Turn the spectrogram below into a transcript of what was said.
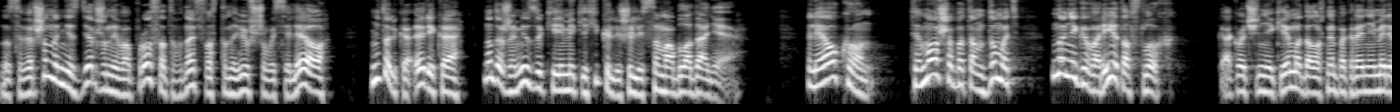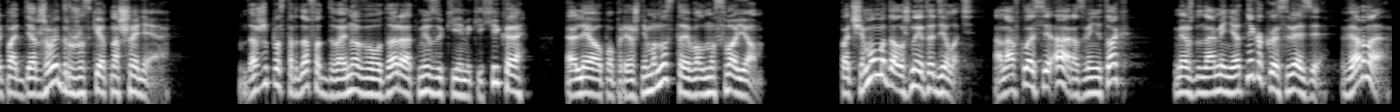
На совершенно несдержанный вопрос от вновь восстановившегося Лео, не только Эрика, но даже Мизуки и Микихика лишились самообладания. «Лео-кун, ты можешь об этом думать, но не говори это вслух. Как ученики мы должны по крайней мере поддерживать дружеские отношения». Даже пострадав от двойного удара от Мизуки и Микихика, Лео по-прежнему настаивал на своём. «Почему мы должны это делать? Она в классе А, разве не так? Между нами нет никакой связи, верно?»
